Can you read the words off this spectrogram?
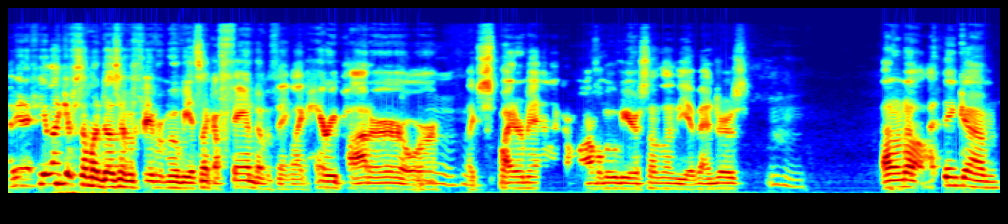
I mean, I feel like if someone does have a favorite movie, it's like a fandom thing, like Harry Potter or Mhm. like Spider Man, like a Marvel movie or something, the Avengers. Mhm. I don't know. I think um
